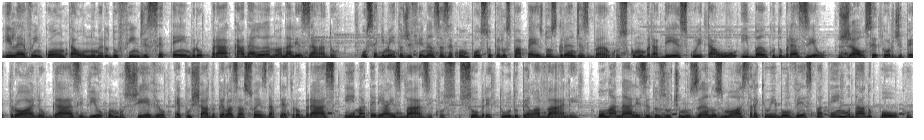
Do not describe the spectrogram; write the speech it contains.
e levam em conta o número do fim de setembro para cada ano analisado. O segmento de finanças é composto pelos papéis dos grandes bancos, como Bradesco, Itaú e Banco do Brasil. Já o setor de petróleo, gás e biocombustível é puxado pelas ações da Petrobras e materiais básicos, sobretudo pela Vale. Uma análise dos últimos anos mostra que o Ibovespa tem mudado pouco.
